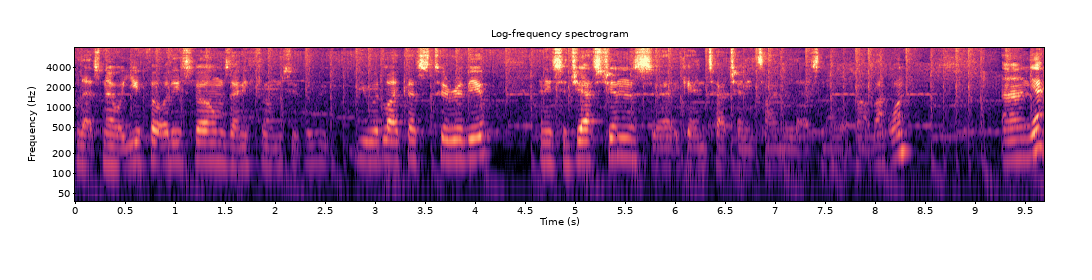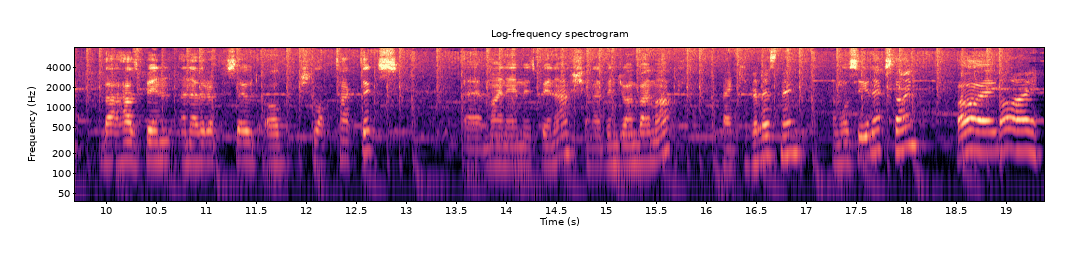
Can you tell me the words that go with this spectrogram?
Let us know what you thought of these films, any films you, you would like us to review. Any suggestions, uh, get in touch anytime and let us know about that one. And yeah, that has been another episode of Schlock Tactics. Uh, my name is been Ash, and I've been joined by Mark. Thank you for listening. And we'll see you next time. Bye. Bye.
